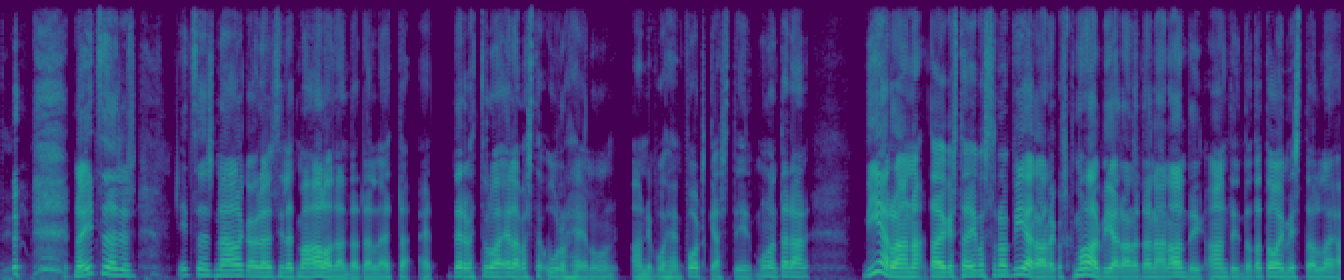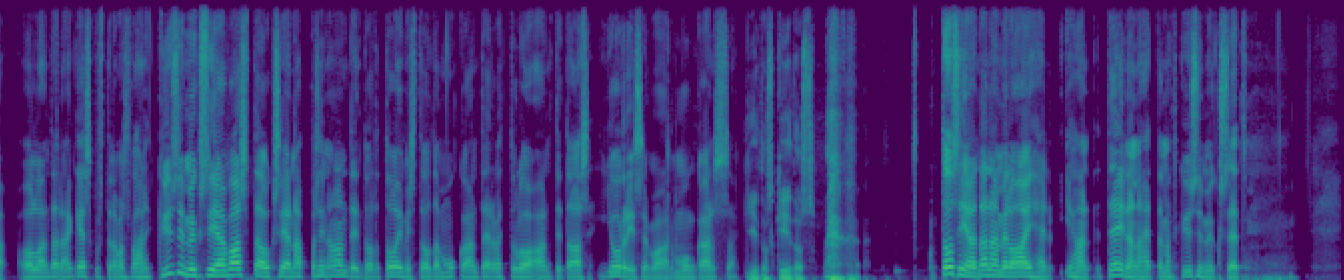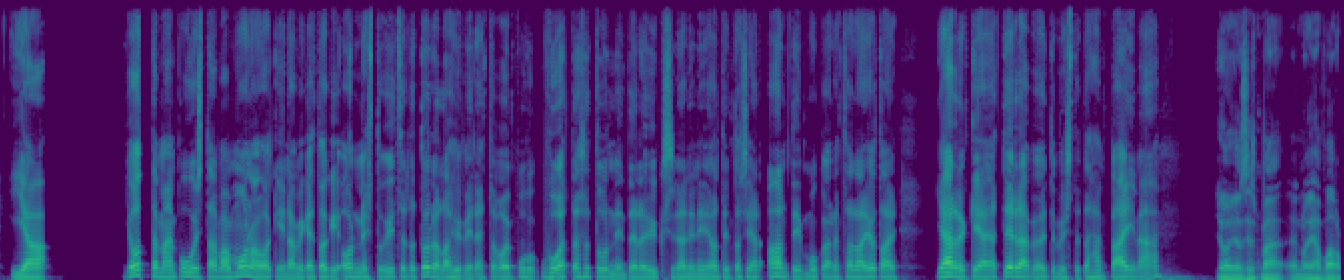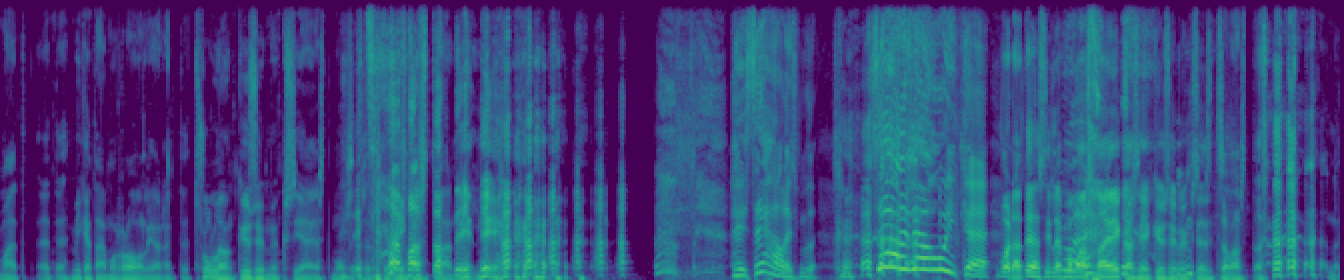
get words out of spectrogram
Podcastiin. No itse asiassa, itse asiassa nämä alkaa yleensä sillä, että mä aloitan tätä että, että tervetuloa elämästä urheiluun Anni Vuojeen podcastiin. Mulla on tänään vieraana, tai oikeastaan ei voi sanoa vieraana, koska mä oon vieraana tänään Antin, Antin tuota toimistolla ja ollaan tänään keskustelemassa vähän kysymyksiä ja vastauksia. Nappasin Antin tuolta toimistolta mukaan. Tervetuloa Antti taas jorisemaan mun kanssa. Kiitos, kiitos. Tosiaan tänään meillä on aihe ihan teidän lähettämät kysymykset. Ja jotta mä en puhuisi vaan monologina, mikä toki onnistuu itseltä todella hyvin, että voin puhua tässä tunnin teille yksinä, niin otin tosiaan Antin mukaan, että saadaan jotain järkeä ja terävöitymistä tähän päivään. Joo, ja siis mä en ole ihan varma, että, että mikä tämä mun rooli on, että, että sulle on kysymyksiä ja sitten mun pitäisi rikastaa. Niin, niin. Hei, sehän olisi muuta. Sehän olisi ihan huikee. Voidaan tehdä silleen, että mä vastaan eka siihen kysymykseen ja sitten sä vastaat.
